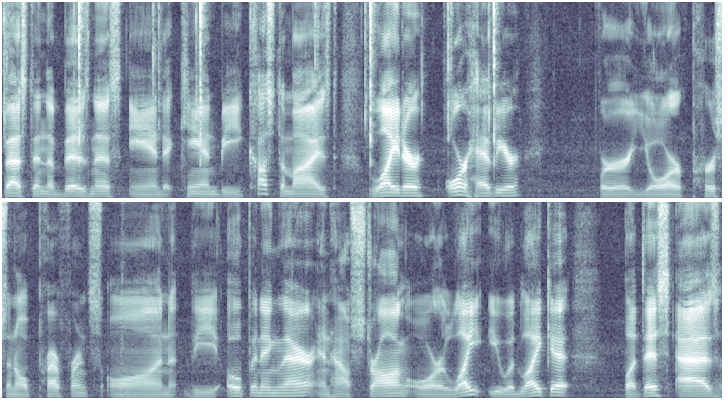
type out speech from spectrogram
best in the business and it can be customized lighter or heavier for your personal preference on the opening there and how strong or light you would like it. But this as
